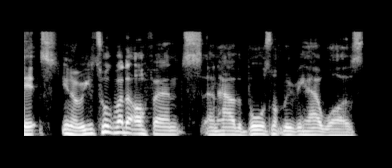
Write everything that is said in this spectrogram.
it's, you know, we can talk about the offense and how the ball's not moving how it was.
